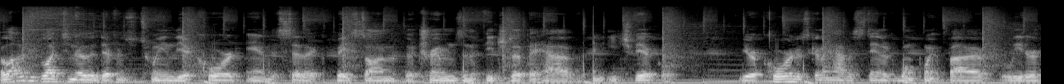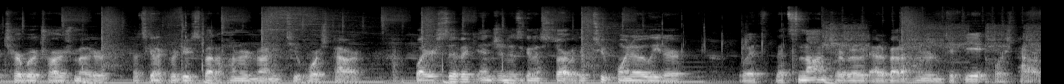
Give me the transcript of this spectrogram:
A lot of people like to know the difference between the Accord and the Civic based on the trims and the features that they have in each vehicle. Your Accord is going to have a standard 1.5 liter turbocharged motor that's going to produce about 192 horsepower, while your Civic engine is going to start with a 2.0 liter with that's non-turboed at about 158 horsepower.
